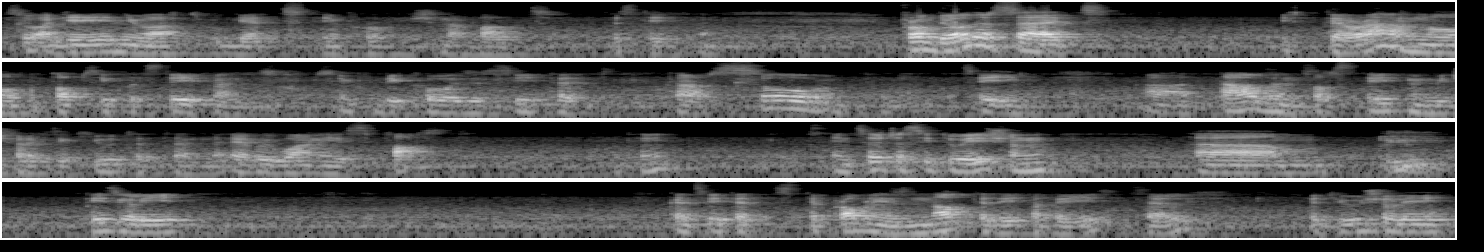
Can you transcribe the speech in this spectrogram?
So again, you have to get the information about the statement. From the other side, if there are no top SQL statements, simply because you see that there are so, let's say, uh, thousands of statements which are executed and everyone is fast, okay? In such a situation, um, basically, you can see that the problem is not the database itself, but usually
